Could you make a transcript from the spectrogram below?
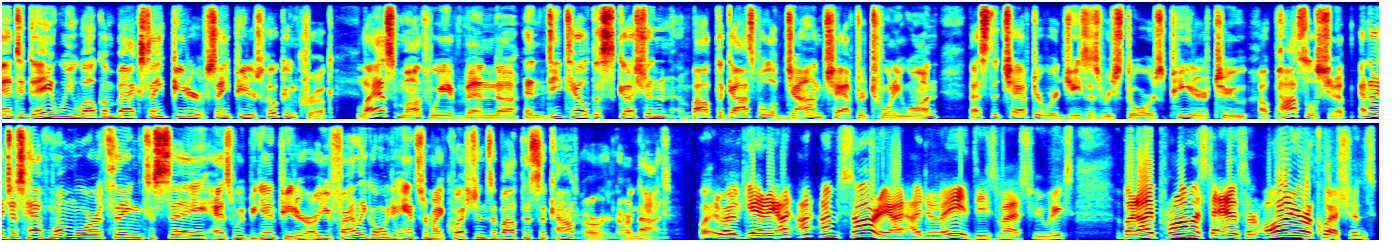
And today we welcome back St. Peter of St. Peter's Hook and Crook. Last month we have been uh, in detailed discussion about the Gospel of John, chapter 21. That's the chapter where Jesus restores Peter to apostleship. And I just have one more thing to say as we begin, Peter. Are you finally going to answer my questions about this account or, or not? Well, well Gary, I, am sorry I, I delayed these last few weeks. But I promise to answer all your questions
